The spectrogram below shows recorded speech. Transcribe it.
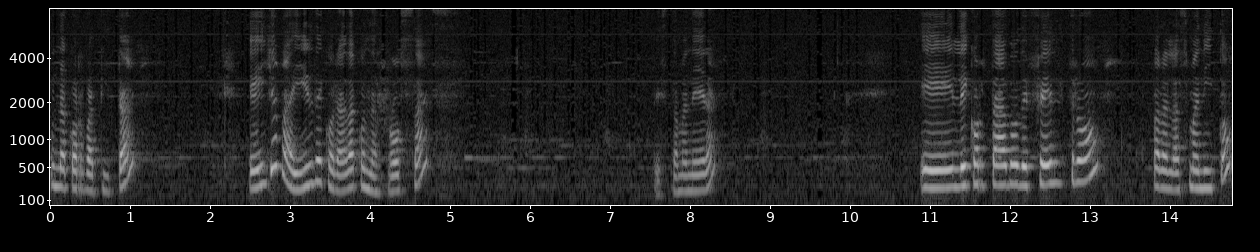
una corbatita. Ella va a ir decorada con las rosas de esta manera. Eh, le he cortado de feltro para las manitos.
